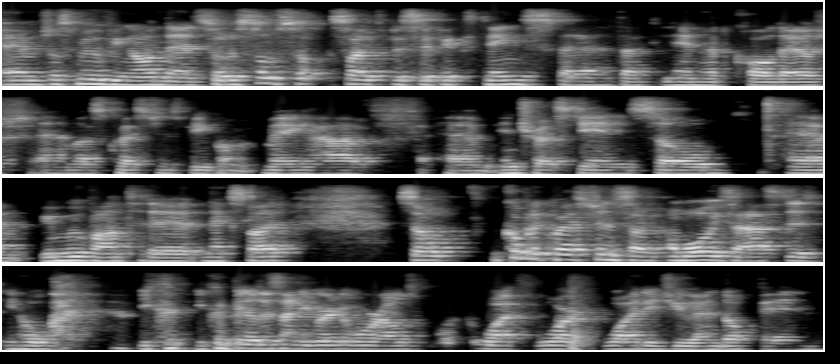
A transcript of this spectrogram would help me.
um, just moving on then. So there's some site-specific things that, that Lynn had called out um, as questions people may have um, interest in. So um, we move on to the next slide. So a couple of questions I'm, I'm always asked is, you know, you could, you could build this anywhere in the world. What, what, why did you end up in,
